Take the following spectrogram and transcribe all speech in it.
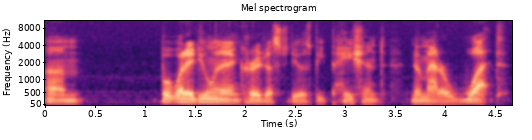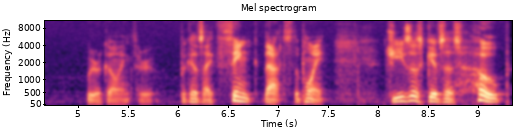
Um, but what I do want to encourage us to do is be patient, no matter what we're going through, because I think that's the point. Jesus gives us hope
